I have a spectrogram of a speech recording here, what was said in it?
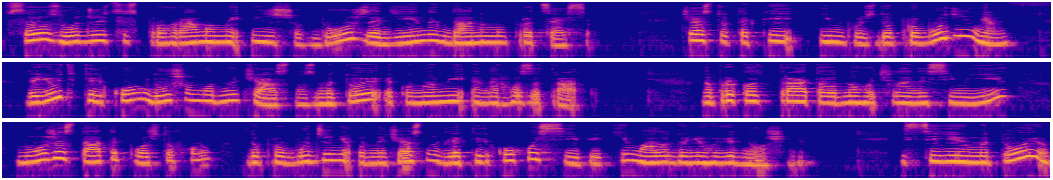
все узгоджується з програмами інших душ, задіяних в даному процесі. Часто такий імпульс до пробудження дають кільком душам одночасно з метою економії енергозатрат. Наприклад, втрата одного члена сім'ї може стати поштовхом до пробудження одночасно для кількох осіб, які мали до нього відношення. І з цією метою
